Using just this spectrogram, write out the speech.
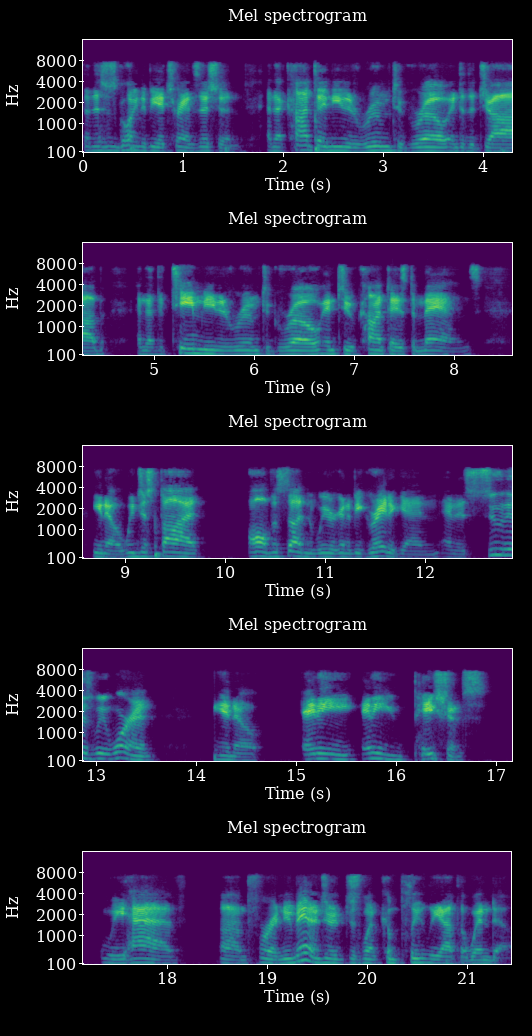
that this was going to be a transition and that Conte needed room to grow into the job, and that the team needed room to grow into Conte's demands. You know, we just thought all of a sudden we were going to be great again, and as soon as we weren't, you know, any any patience we have um, for a new manager just went completely out the window.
